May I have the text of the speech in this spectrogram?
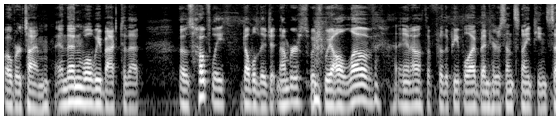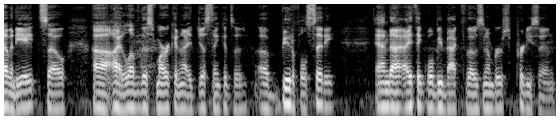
over time, and then we'll be back to that those hopefully double-digit numbers, which we all love. You know, the, for the people I've been here since 1978, so uh, I love this market, and I just think it's a, a beautiful city, and uh, I think we'll be back to those numbers pretty soon.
